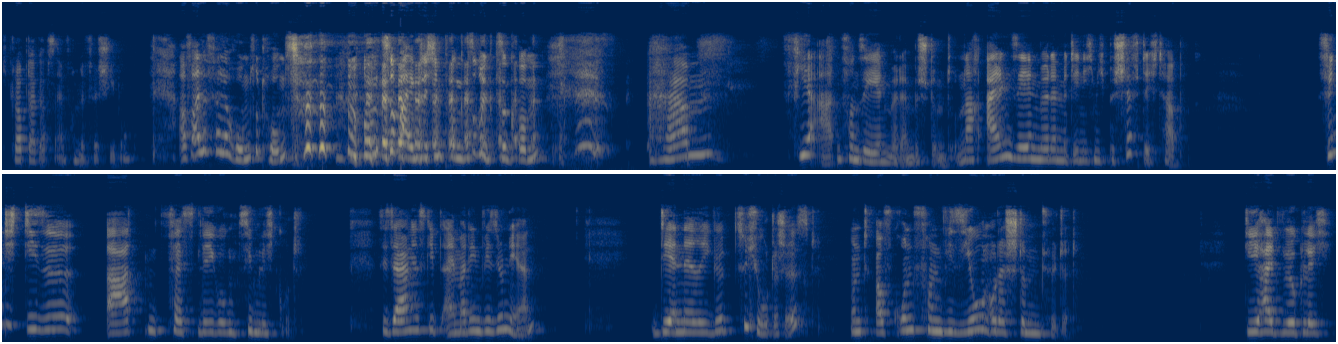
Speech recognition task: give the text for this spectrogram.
ich glaube, da gab es einfach eine Verschiebung. Auf alle Fälle Holmes und Holmes, um zum eigentlichen Punkt zurückzukommen, haben vier Arten von Serienmördern bestimmt. Und nach allen Serienmördern, mit denen ich mich beschäftigt habe, finde ich diese Artenfestlegung ziemlich gut. Sie sagen, es gibt einmal den Visionären, der in der Regel psychotisch ist und aufgrund von Vision oder Stimmen tötet. Die halt wirklich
